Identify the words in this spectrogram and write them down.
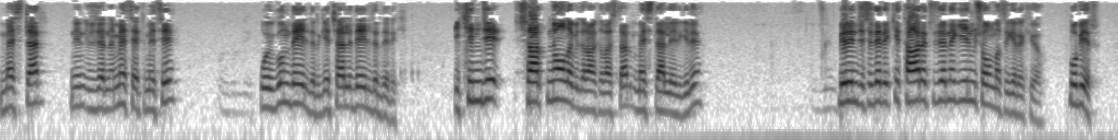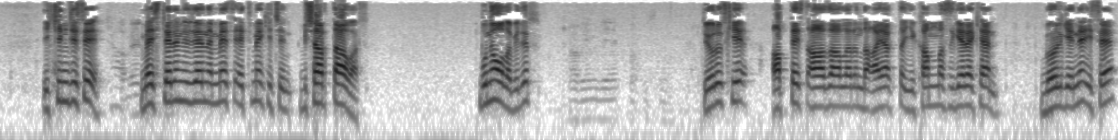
meslerinin üzerine mes etmesi uygun değildir, geçerli değildir dedik. İkinci şart ne olabilir arkadaşlar meslerle ilgili? Birincisi dedik ki taharet üzerine giyilmiş olması gerekiyor. Bu bir. İkincisi meslerin üzerine mes etmek için bir şart daha var. Bu ne olabilir? Diyoruz ki abdest azalarında ayakta yıkanması gereken bölge ne ise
